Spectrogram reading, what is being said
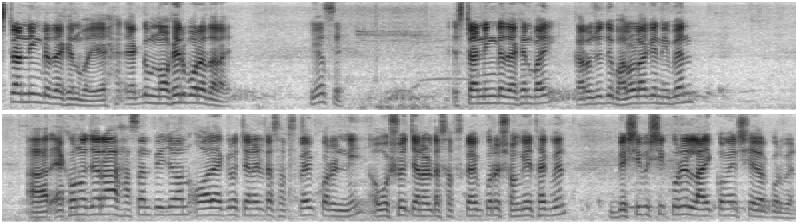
স্ট্যান্ডিংটা দেখেন ভাই, একদম নখের পরে দাঁড়ায়। ঠিক আছে? স্ট্যান্ডিংটা দেখেন ভাই, কারও যদি ভালো লাগে নেবেন। আর এখনও যারা হাসান পিজন অল অ্যাগ্রো চ্যানেলটা সাবস্ক্রাইব করেননি, অবশ্যই চ্যানেলটা সাবস্ক্রাইব করে সঙ্গেই থাকবেন, বেশি বেশি করে লাইক, কমেন্ট, শেয়ার করবেন।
